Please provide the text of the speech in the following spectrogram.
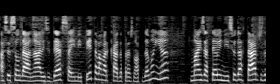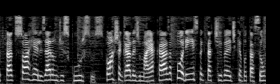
A sessão da análise dessa MP estava marcada para as nove da manhã, mas até o início da tarde os deputados só realizaram discursos. Com a chegada de Maia à casa, porém, a expectativa é de que a votação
